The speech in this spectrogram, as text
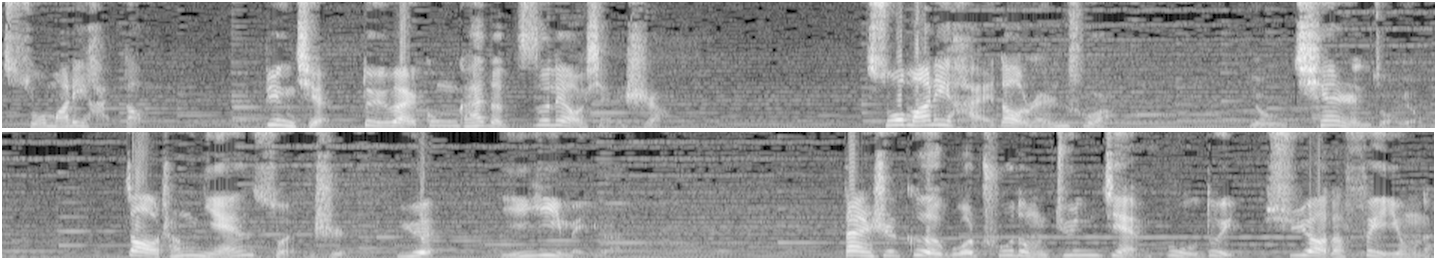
索马里海盗，并且对外公开的资料显示啊。索马里海盗人数，有千人左右，造成年损失约一亿美元。但是各国出动军舰部队需要的费用呢，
